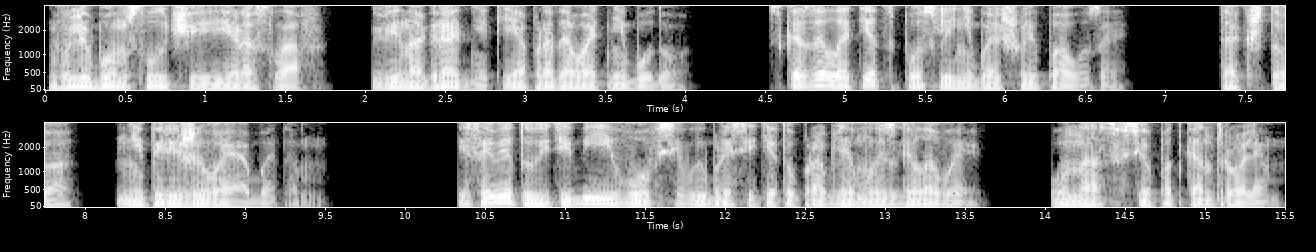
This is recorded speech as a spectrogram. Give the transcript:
«В любом случае, Ярослав, виноградник я продавать не буду», сказал отец после небольшой паузы. «Так что не переживай об этом. И советую тебе и вовсе выбросить эту проблему из головы. У нас все под контролем.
